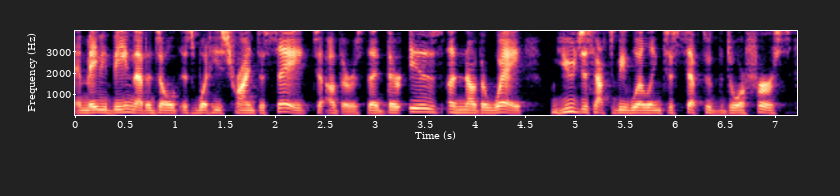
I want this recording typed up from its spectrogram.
And maybe being that adult is what he's trying to say to others that there is another way. You just have to be willing to step through the door first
